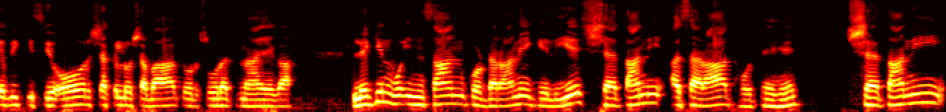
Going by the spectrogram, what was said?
کبھی کسی اور شکل و شباہت اور صورت میں آئے گا۔ لیکن وہ انسان کو ڈرانے کے لیے شیطانی اثرات ہوتے ہیں، شیطانی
